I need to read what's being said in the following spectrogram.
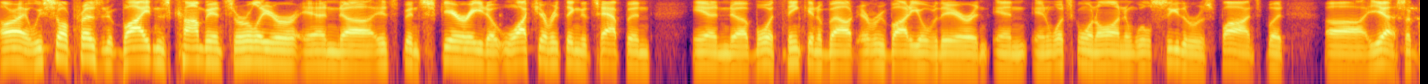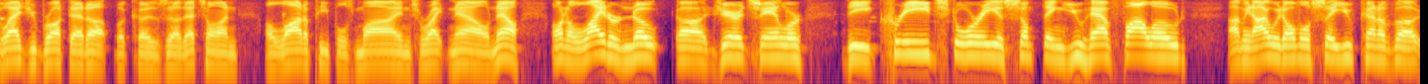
All right, we saw President Biden's comments earlier, and uh, it's been scary to watch everything that's happened and uh, boy, thinking about everybody over there and, and, and what's going on, and we'll see the response. But uh, yes, I'm glad you brought that up because uh, that's on a lot of people's minds right now. Now, on a lighter note, uh, Jared Sandler, the Creed story is something you have followed. I mean, I would almost say you've kind of uh,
